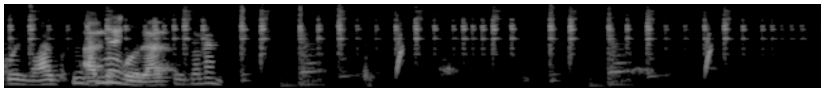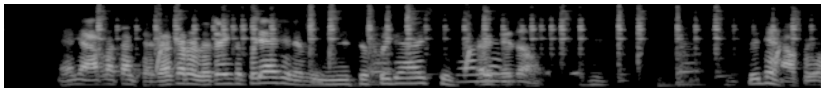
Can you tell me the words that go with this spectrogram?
કોઈ વાત જ આ તો કોઈ લાગતું તો ને હેલે આપણા કાલ ઝઘડા કરો લટાઈ તો પડ્યા છે ને એ તો પડ્યા. પડ્યા. આપણે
